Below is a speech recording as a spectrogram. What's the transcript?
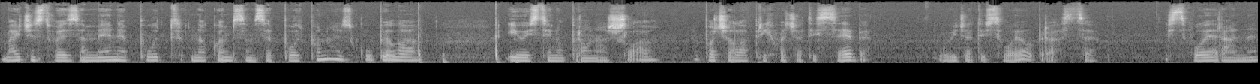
Majčinstvo je za mene put na kojem sam se potpuno izgubila i u istinu pronašla. Počela prihvaćati sebe, uviđati svoje obrazce i svoje rane,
